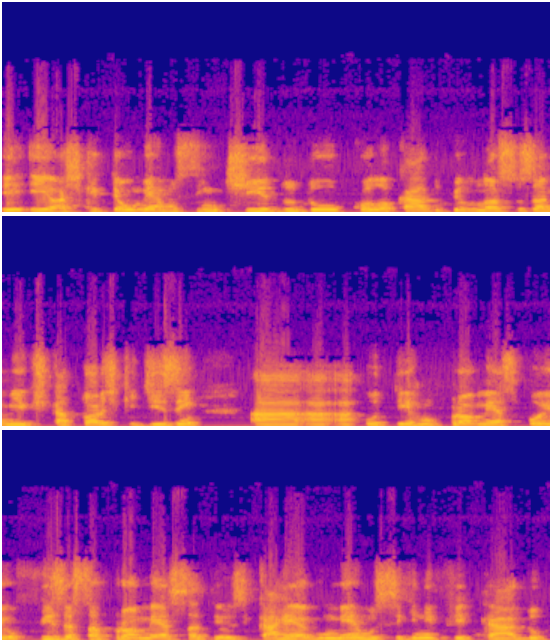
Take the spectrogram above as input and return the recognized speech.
E, e, eu acho que tem o mesmo sentido do colocado pelos nossos amigos católicos que dizem a, a, a, o termo promessa. Pô, eu fiz essa promessa a Deus e carrega o mesmo significado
